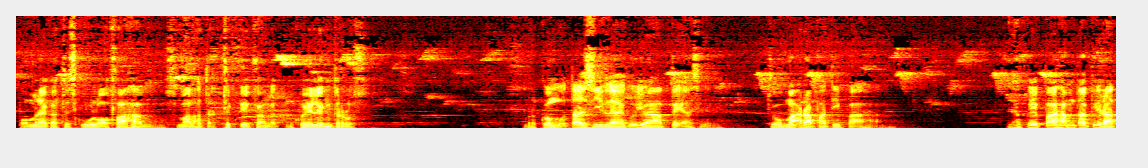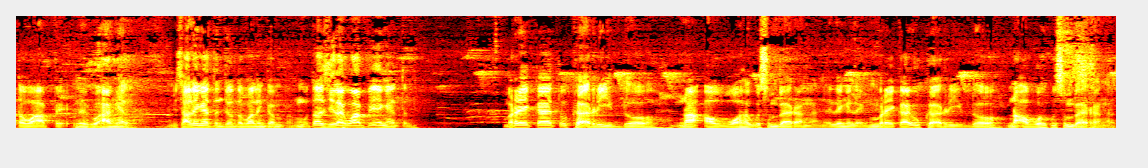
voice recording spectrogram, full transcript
Pemerintah kados kulo faham, semalah terdikte banget, gueling terus. Mereka Mu'tazilah itu ya apik aslinya. Cuma rapati paham. Ya kowe paham tapi rata apik. Lha iku angel. Misalnya ngeten contoh paling gampang. Mu'tazilah ku apike ngeten mereka itu gak ridho nak Allah itu sembarangan. Eling-eling. Mereka itu gak ridho nak Allah itu sembarangan.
